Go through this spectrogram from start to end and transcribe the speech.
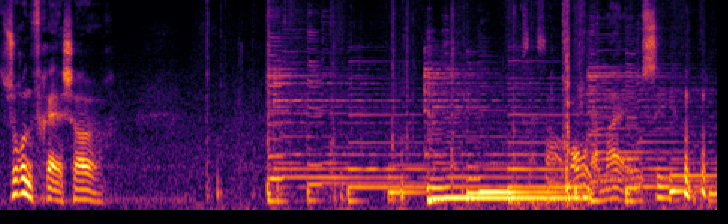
Toujours une fraîcheur. Ça sent bon la mer aussi.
